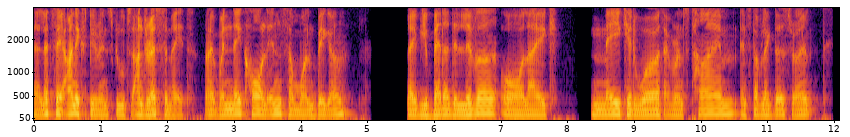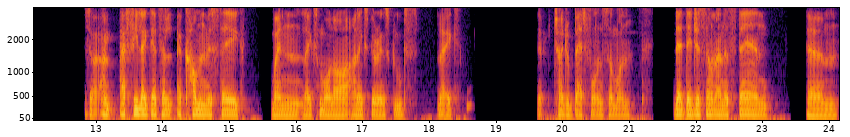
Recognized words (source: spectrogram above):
uh, let's say unexperienced groups underestimate right when they call in someone bigger like you better deliver or like make it worth everyone's time and stuff like this, right? So I'm, I feel like that's a, a common mistake when like smaller, unexperienced groups like try to bet phone someone that they just don't understand. Um,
